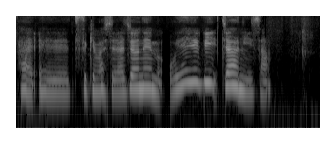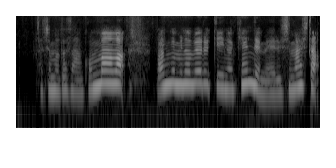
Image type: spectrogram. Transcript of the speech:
はい、えー、続きましてラジオネーム親指ジャーニーさん。橋本さんこんばんは。番組ノベルティの件でメールしました。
